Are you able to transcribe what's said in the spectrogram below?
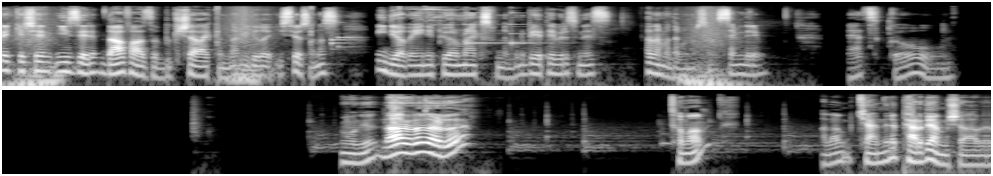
Direkt geçelim, izleyelim. Daha fazla bu kişiler hakkında videoda istiyorsanız video beğenip yorumlar kısmında bunu belirtebilirsiniz. Kanalıma da bulunursanız sevinirim. Let's go. Ne oluyor? Ne yapıyor lan orada? Tamam. Adam kendine perde yapmış abi.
